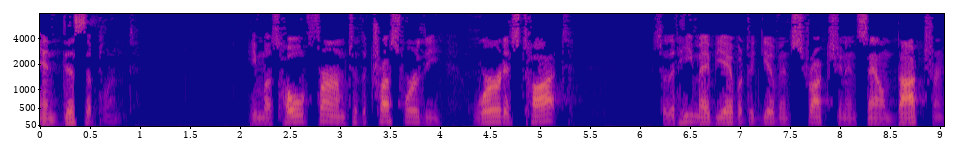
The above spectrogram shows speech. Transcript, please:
and disciplined. He must hold firm to the trustworthy word as taught so that he may be able to give instruction in sound doctrine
